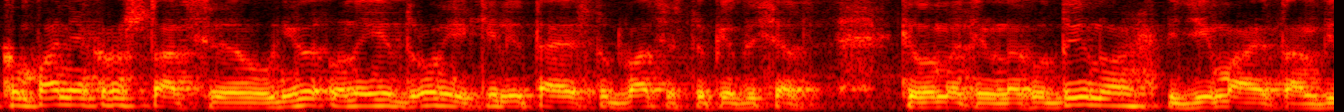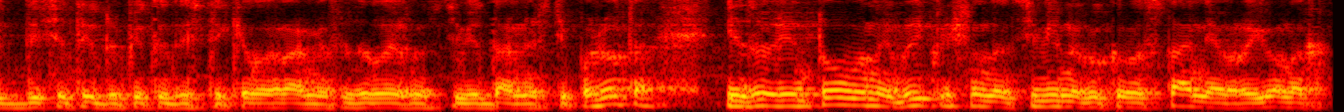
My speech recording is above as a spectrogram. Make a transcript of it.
Компанія Кронштадт, у неї дрон, який літає 120-150 км на годину, підіймає там від 10 до 50 кг в залежності від дальності польоту, і зорієнтований виключно на цивільне використання в районах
